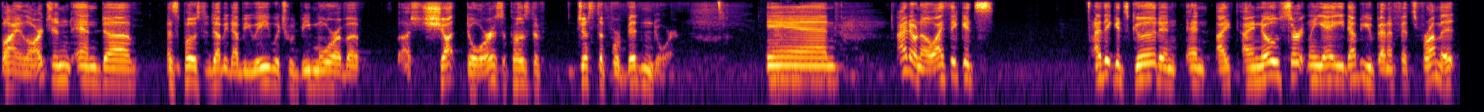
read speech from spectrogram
by and large, and and uh, as opposed to WWE, which would be more of a, a shut door as opposed to just a forbidden door. And I don't know. I think it's I think it's good, and and I I know certainly AEW benefits from it,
